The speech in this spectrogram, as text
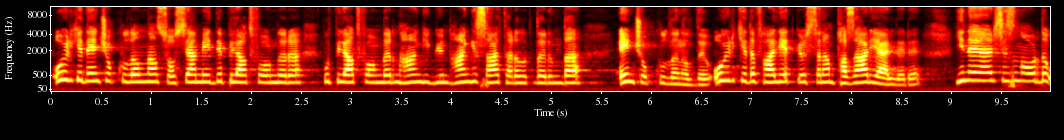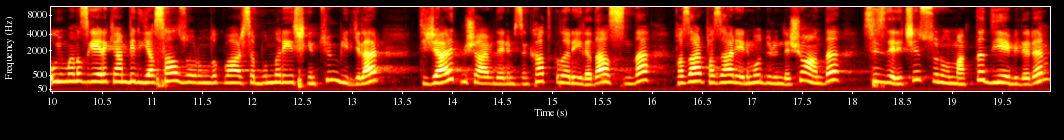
o ülkede en çok kullanılan sosyal medya platformları, bu platformların hangi gün, hangi saat aralıklarında en çok kullanıldığı, o ülkede faaliyet gösteren pazar yerleri, yine eğer sizin orada uymanız gereken bir yasal zorunluluk varsa bunlara ilişkin tüm bilgiler ticaret müşavirlerimizin katkılarıyla da aslında pazar pazar yeri modülünde şu anda sizler için sunulmakta diyebilirim.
